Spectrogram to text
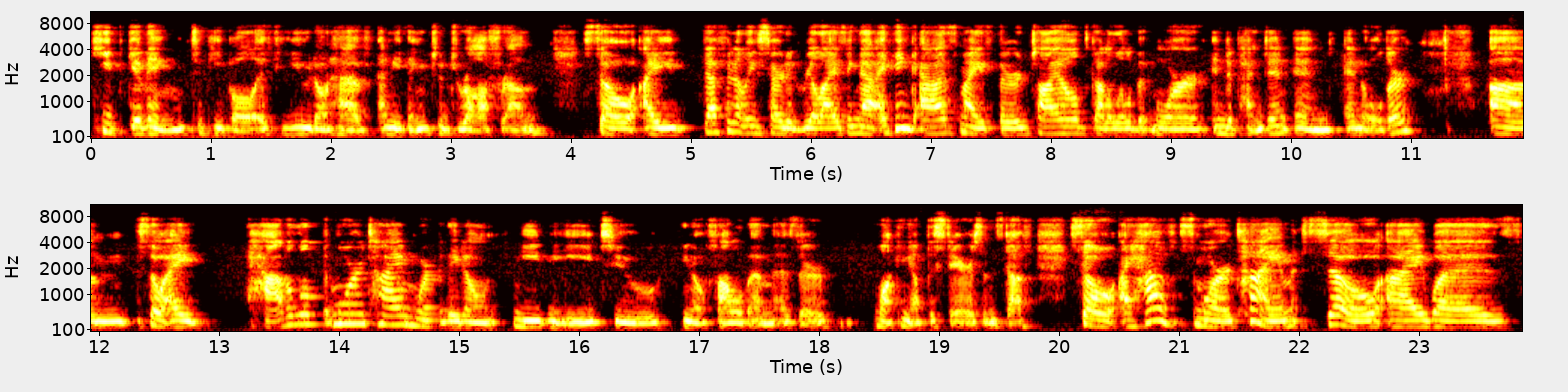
keep giving to people if you don't have anything to draw from. So I definitely started realizing that. I think as my third child got a little bit more independent and and older, um, so I have a little bit more time where they don't need me to you know follow them as they're walking up the stairs and stuff. So I have some more time. So I was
